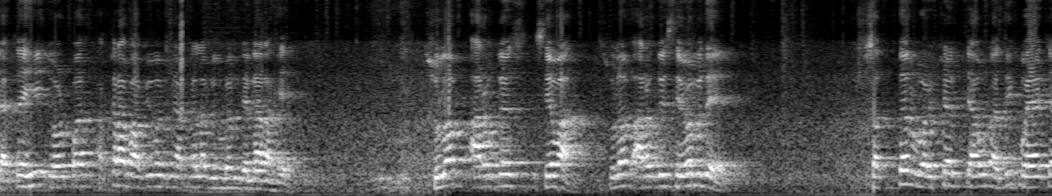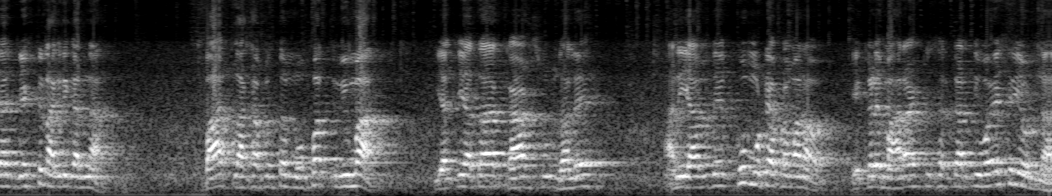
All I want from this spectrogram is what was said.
त्याचंही जवळपास अकरा बाबीवर मी आपल्याला विवरण देणार आहे. सुलभ आरोग्य सेवा सुलभ आरोग्य सेवेमध्ये सत्तर वर्ष त्याहून अधिक वयाच्या ज्येष्ठ नागरिकांना पाच लाखापर्यंत मोफत विमा याचे आता कार्ड सुरू झाले. आणि यामध्ये खूप मोठ्या प्रमाणावर इकडे महाराष्ट्र सरकारची वयश्री योजना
